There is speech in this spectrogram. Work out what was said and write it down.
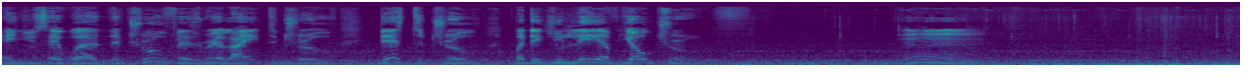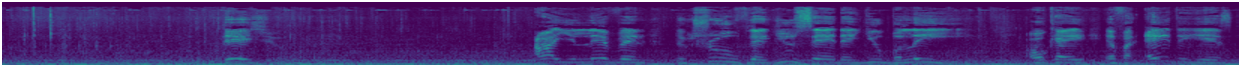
And you say, well, the truth is real, ain't the truth. This the truth, but did you live your truth? Hmm. Did you? Are you living the truth that you said that you believe? Okay, if an atheist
